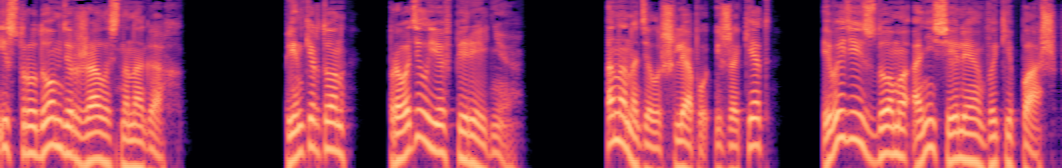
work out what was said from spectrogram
и с трудом держалась на ногах. Пинкертон проводил ее в переднюю. Она надела шляпу и жакет, и, выйдя из дома, они сели в экипаж,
